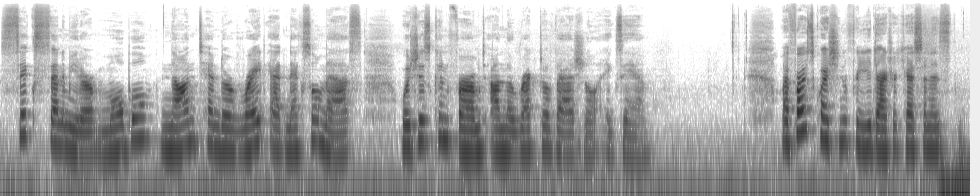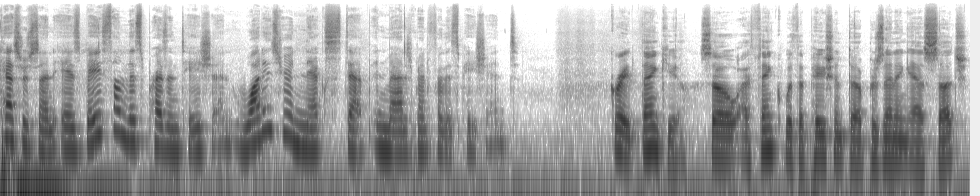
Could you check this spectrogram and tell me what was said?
6 centimeter mobile, non tender right adnexal mass, which is confirmed on the rectovaginal exam. My first question for you, Dr. Kesterson, is based on this presentation, what is your next step in management for this patient? Great, thank you. So, I think with a patient uh, presenting as such,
